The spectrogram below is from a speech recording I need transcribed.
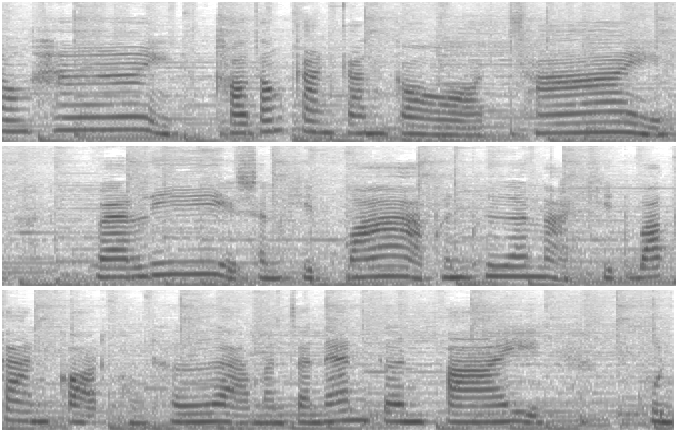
ร้องไห้ เขาต้องการการกอด ใช่ แวลลี่ฉันคิดว่าเพื่อนๆน่ะคิดว่าการกอดของเธออะมันจะแน่นเกินไป คุณ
